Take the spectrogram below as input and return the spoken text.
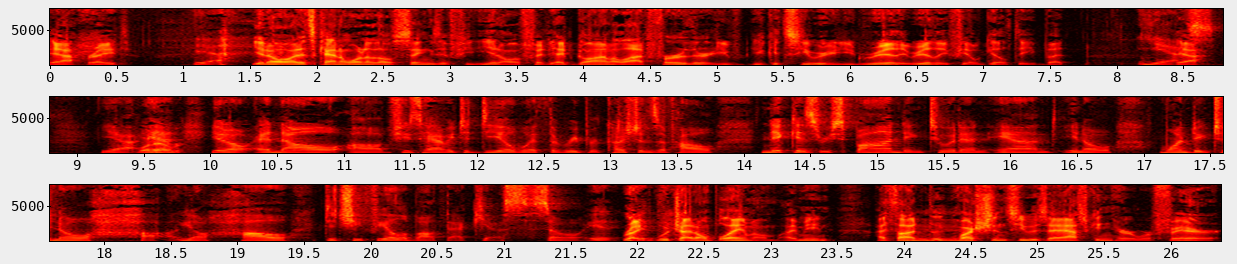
Yeah, right. Yeah. You know, it's kind of one of those things. If you know, if it had gone a lot further, you you could see where you'd really, really feel guilty. But Yes. Yeah. Yeah. Whatever. And, you know, and now uh, she's having to deal with the repercussions of how Nick is responding to it and, and, you know, wanting to know how, you know, how did she feel about that kiss? So it, right, it- which I don't blame him. I mean, I thought the questions he was asking her were fair.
